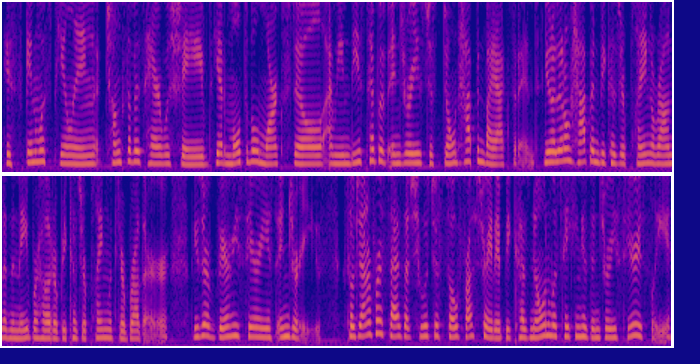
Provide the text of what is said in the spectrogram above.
His skin was peeling, chunks of his hair was shaved. He had multiple marks still. I mean, these type of injuries just don't happen by accident. You know, they don't happen because you're playing around in the neighborhood or because you're playing with your brother. These are very serious injuries. So Jennifer says that she was just so frustrated because no one was taking his injuries seriously,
